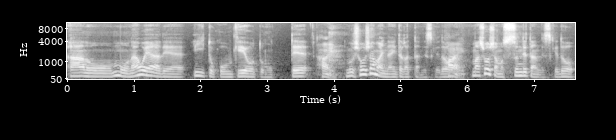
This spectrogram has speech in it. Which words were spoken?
あのもう名古屋でいいとこを受けようと思って、はい、僕商社マンになりたかったんですけど、はい、まあ、商社も進んでたんですけど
